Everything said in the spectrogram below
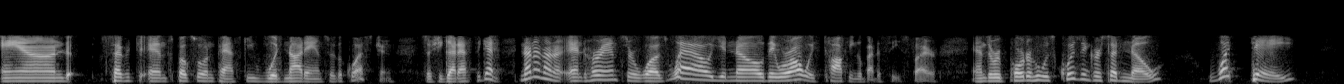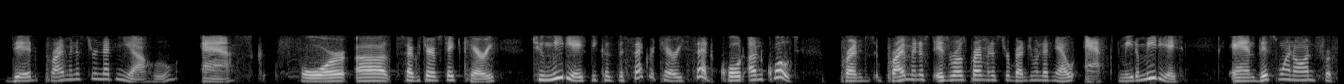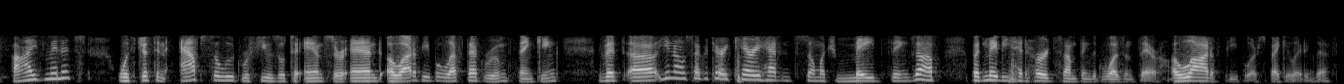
And Secretary and spokeswoman Paskey would not answer the question. So she got asked again. No, no, no, no. And her answer was, well, you know, they were always talking about a ceasefire. And the reporter who was quizzing her said, no, what day did Prime Minister Netanyahu ask for uh, Secretary of State Kerry to mediate because the secretary said, quote unquote, Prime Minister Israel's Prime Minister Benjamin Netanyahu asked me to mediate. And this went on for five minutes with just an absolute refusal to answer. And a lot of people left that room thinking that, uh, you know, Secretary Kerry hadn't so much made things up, but maybe had heard something that wasn't there. A lot of people are speculating that.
